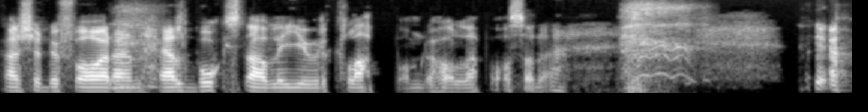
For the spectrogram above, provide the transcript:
Kanske du får en helt bokstavlig julklapp om du håller på sådär. Ja.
